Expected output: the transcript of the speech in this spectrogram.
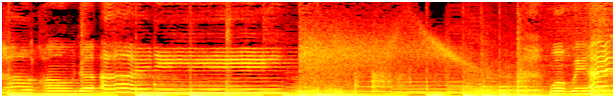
好好的爱你。我会爱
